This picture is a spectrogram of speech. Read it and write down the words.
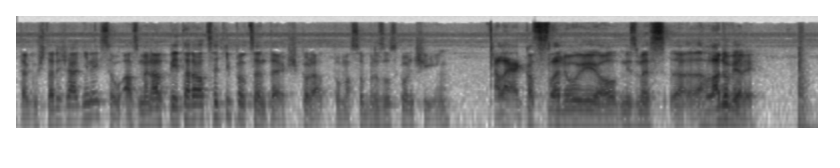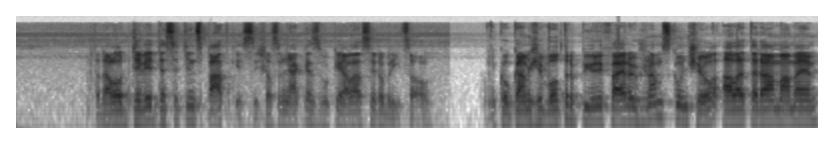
tak už tady žádní nejsou. A jsme na 25%, škoda, to maso brzo skončí. Ale jako sleduj, jo, my jsme uh, hladověli. To dalo 9 desetin zpátky, slyšel jsem nějaké zvuky, ale asi dobrý, co? Koukám, že Water Purifier už nám skončil, ale teda máme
